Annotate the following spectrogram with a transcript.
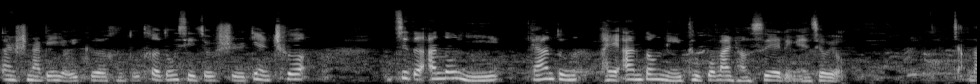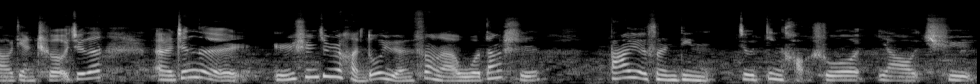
但是那边有一个很独特的东西，就是电车。记得安东尼陪安东陪安东尼度过漫长岁月里面就有讲到电车，我觉得。呃，真的，人生就是很多缘分啊！我当时八月份定就定好说要去，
